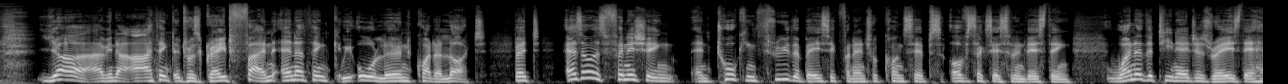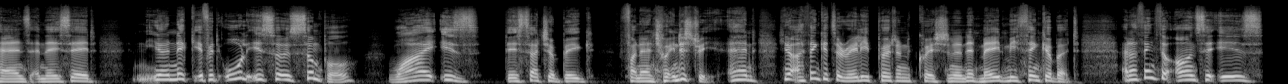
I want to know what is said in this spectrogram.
yeah, I mean, I think it was great fun, and I think we all learned quite a lot. But as I was finishing and talking through the basic financial concepts of successful investing, one of the teenagers raised their hands and they said, "You know, Nick, if it all is so simple, why is there such a big financial industry? And, you know, I think it's a really pertinent question and it made me think a bit. And I think the answer is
